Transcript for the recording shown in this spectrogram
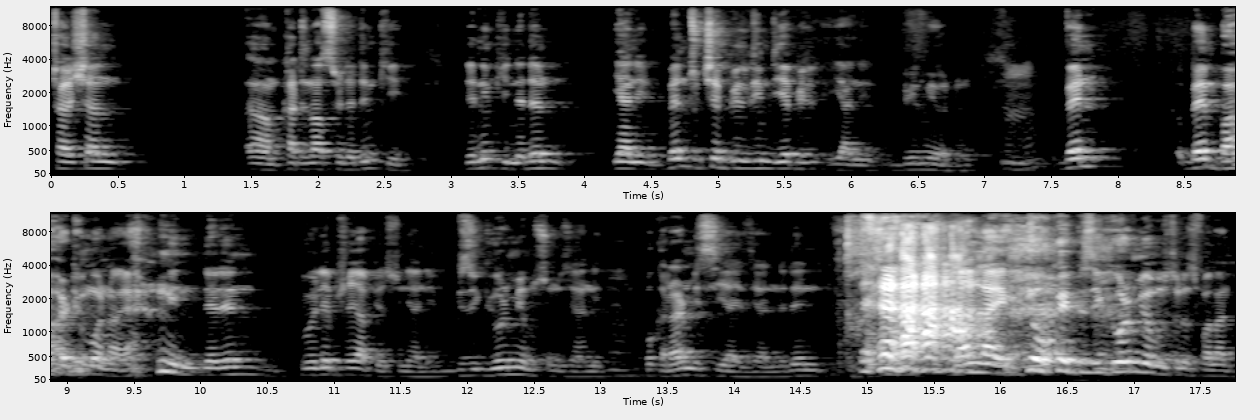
çalışan um, kadına söyledim ki dedim ki neden yani ben Türkçe bildiğim diye bil, yani bilmiyordum. Ben ben bağırdım ona yani neden böyle bir şey yapıyorsun yani bizi görmüyor musunuz yani? O kadar mı siyahız yani neden vallahi yok bizi görmüyor musunuz falan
